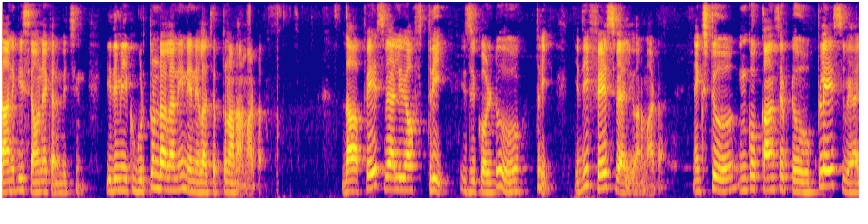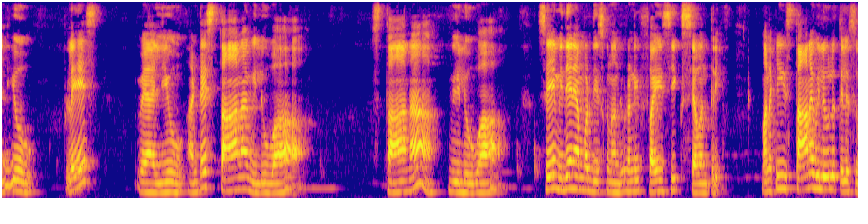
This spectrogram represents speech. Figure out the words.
దానికి సెవెనే కనిపించింది. ఇది మీకు గుర్తుండాలని నేను ఇలా చెప్తున్నాను అనమాట the face value of three is equal to three. ఇది ఫేస్ వాల్యూ అనమాట నెక్స్ట్ ఇంకొక concept place value. Place value అంటే స్థాన విలువ. స్థాన విలువ. సేమ్ ఇదే నెంబర్ తీసుకున్నాను చూడండి ఫైవ్ సిక్స్ సెవెన్ త్రీ. మనకి స్థాన విలువలు తెలుసు.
